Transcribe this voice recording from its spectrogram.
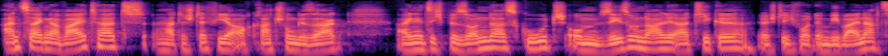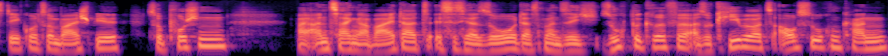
Anzeigen erweitert, hatte Steffi ja auch gerade schon gesagt, eignet sich besonders gut, um saisonale Artikel, Stichwort irgendwie Weihnachtsdeko zum Beispiel, zu pushen. Bei Anzeigen erweitert ist es ja so, dass man sich Suchbegriffe, also Keywords aussuchen kann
